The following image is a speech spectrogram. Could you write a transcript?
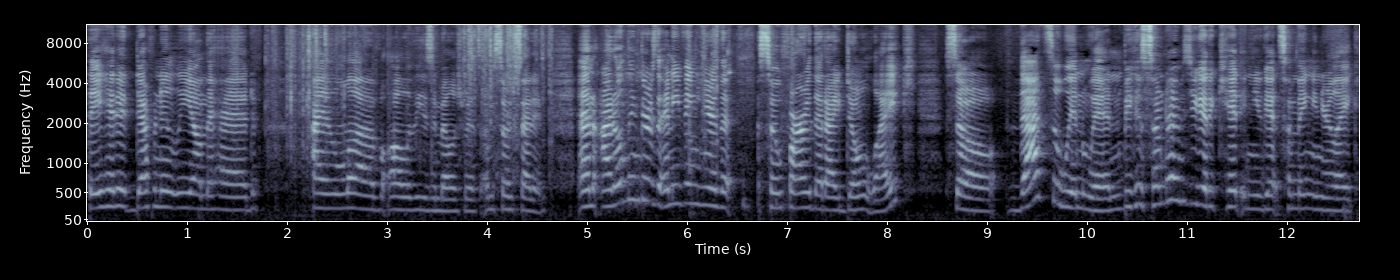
they hit it definitely on the head. I love all of these embellishments. I'm so excited. And I don't think there's anything here that so far that I don't like. So that's a win-win because sometimes you get a kit and you get something and you're like,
